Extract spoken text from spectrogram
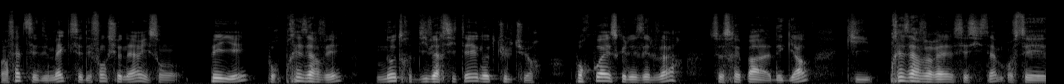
En fait, c'est des mecs, c'est des fonctionnaires, ils sont payés pour préserver notre diversité et notre culture. Pourquoi est-ce que les éleveurs, ce ne seraient pas des gars qui préserverait ces systèmes. c'est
